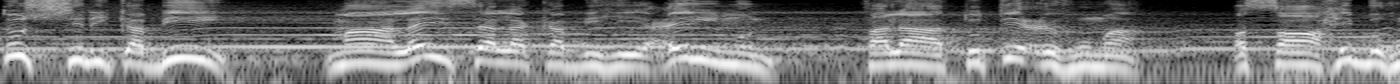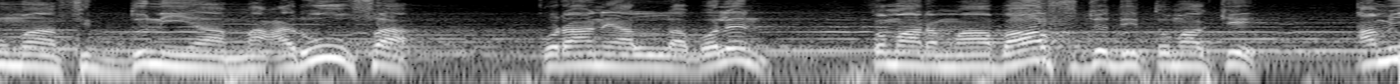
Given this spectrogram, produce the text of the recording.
তুশ্রিকা বি মা লাইসা লাকা বিহি অসাহিব হুমা ফিদ্দুনিয়া মারুফা। কোরআনে আল্লাহ বলেন, তোমার মা বাপ যদি তোমাকে আমি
